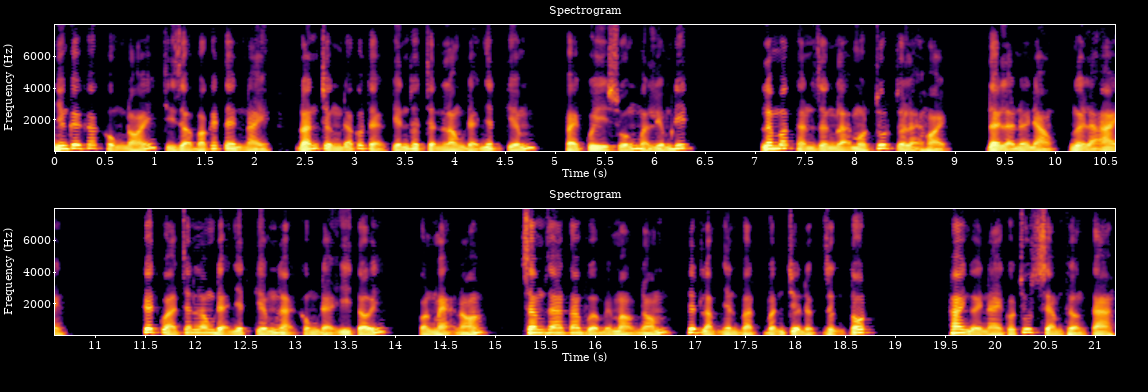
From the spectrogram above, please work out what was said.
Nhưng cái khác không nói, chỉ dựa vào cái tên này, đoán chừng đã có thể khiến cho chân long đệ nhất kiếm phải quỳ xuống mà liếm đít. Lâm Bắc Thần dừng lại một chút rồi lại hỏi, đây là nơi nào, ngươi là ai? Kết quả chân long đệ nhất kiếm lại không để ý tới, còn mẹ nó, xem ra ta vừa mới mảo nhóm, thiết lập nhân vật vẫn chưa được dựng tốt. Hai người này có chút xem thưởng ta.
